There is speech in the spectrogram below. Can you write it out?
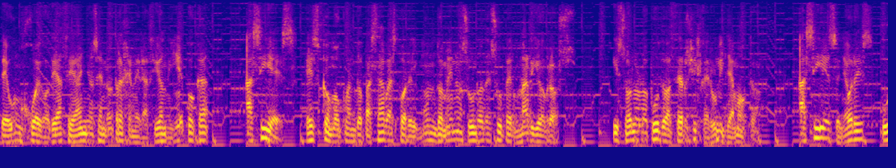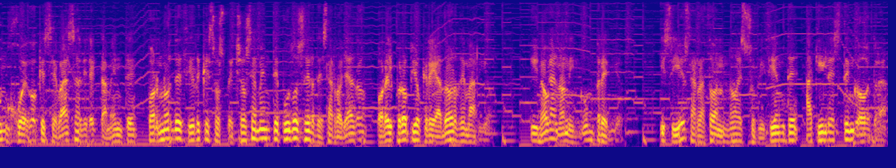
¿De un juego de hace años en otra generación y época? Así es, es como cuando pasabas por el mundo menos uno de Super Mario Bros. Y solo lo pudo hacer Shigeru Miyamoto. Así es señores, un juego que se basa directamente, por no decir que sospechosamente pudo ser desarrollado, por el propio creador de Mario. Y no ganó ningún premio. Y si esa razón no es suficiente, aquí les tengo otra.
